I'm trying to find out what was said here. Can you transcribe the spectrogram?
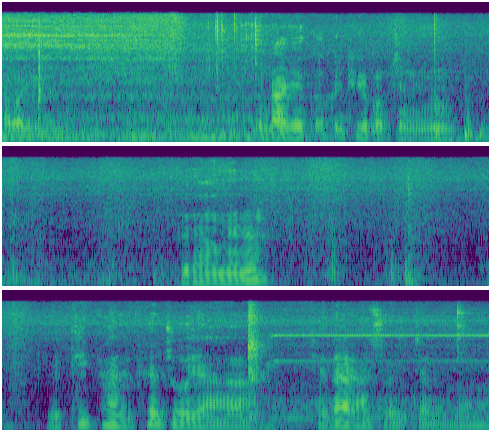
가버리는 거예요 나중에 꺾을 필요가 없잖아요. 그 다음에는 이 뒷판을 펴줘야 재단을 할 수가 있잖아요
